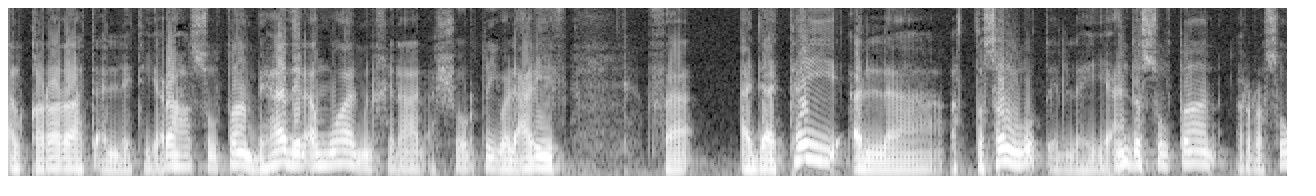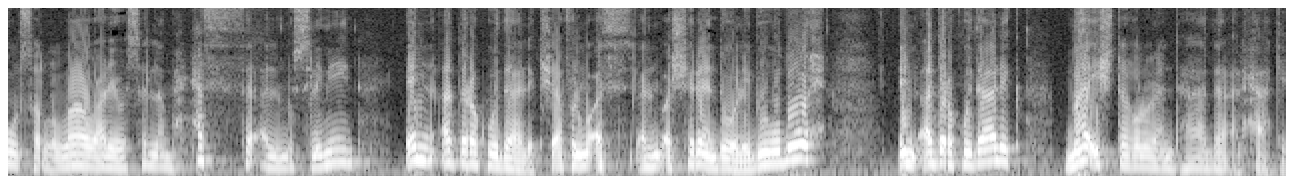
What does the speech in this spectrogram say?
القرارات التي يراها السلطان بهذه الأموال من خلال الشرطي والعريف. فأداتي التسلط اللي هي عند السلطان الرسول صلى الله عليه وسلم حث المسلمين إن أدركوا ذلك. شافوا المؤشرين دول بوضوح إن أدركوا ذلك ما يشتغلوا عند هذا الحاكم.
